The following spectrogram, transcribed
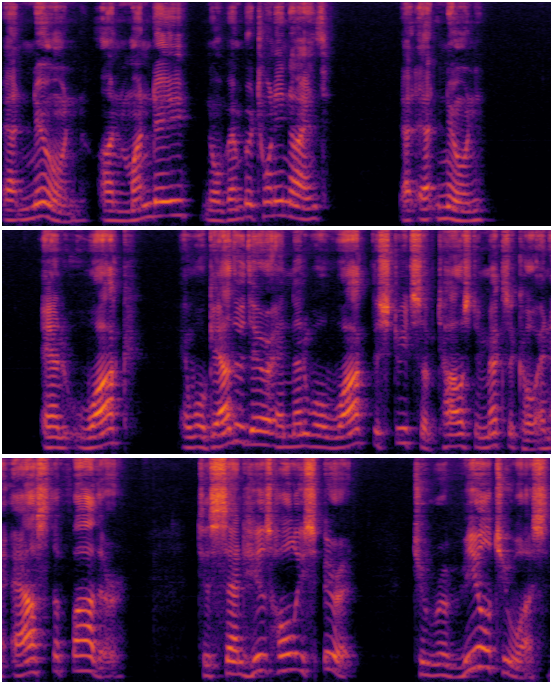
at noon on Monday, November 29th at, at noon and walk and we'll gather there and then we'll walk the streets of Taos, New Mexico and ask the Father to send his Holy Spirit to reveal to us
